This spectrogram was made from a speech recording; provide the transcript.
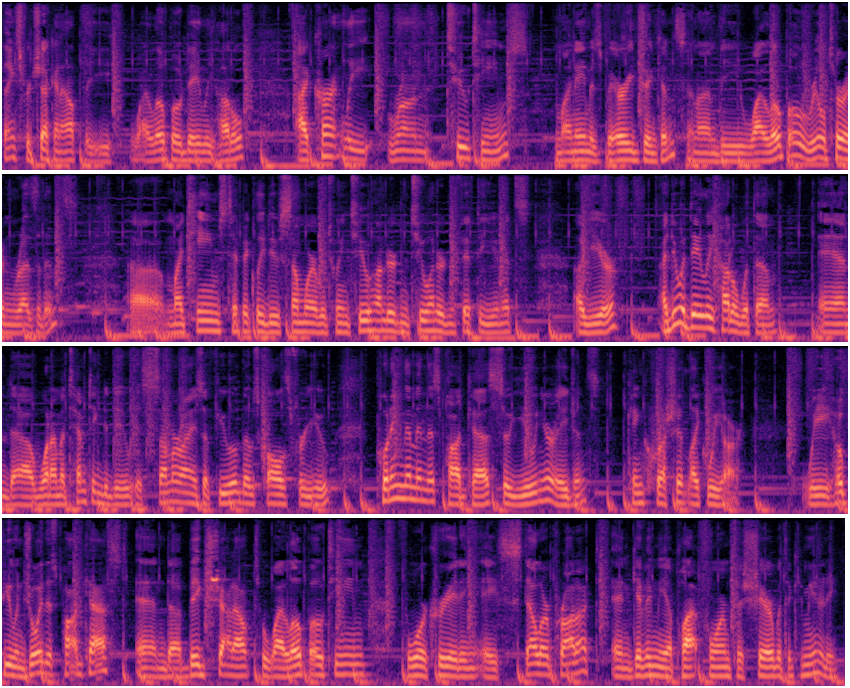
Thanks for checking out the Ylopo Daily Huddle. I currently run two teams. My name is Barry Jenkins, and I'm the Ylopo Realtor in Residence. Uh, my teams typically do somewhere between 200 and 250 units a year. I do a daily huddle with them, and uh, what I'm attempting to do is summarize a few of those calls for you, putting them in this podcast so you and your agents can crush it like we are. We hope you enjoy this podcast, and a big shout out to Ylopo team for creating a stellar product and giving me a platform to share with the community.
